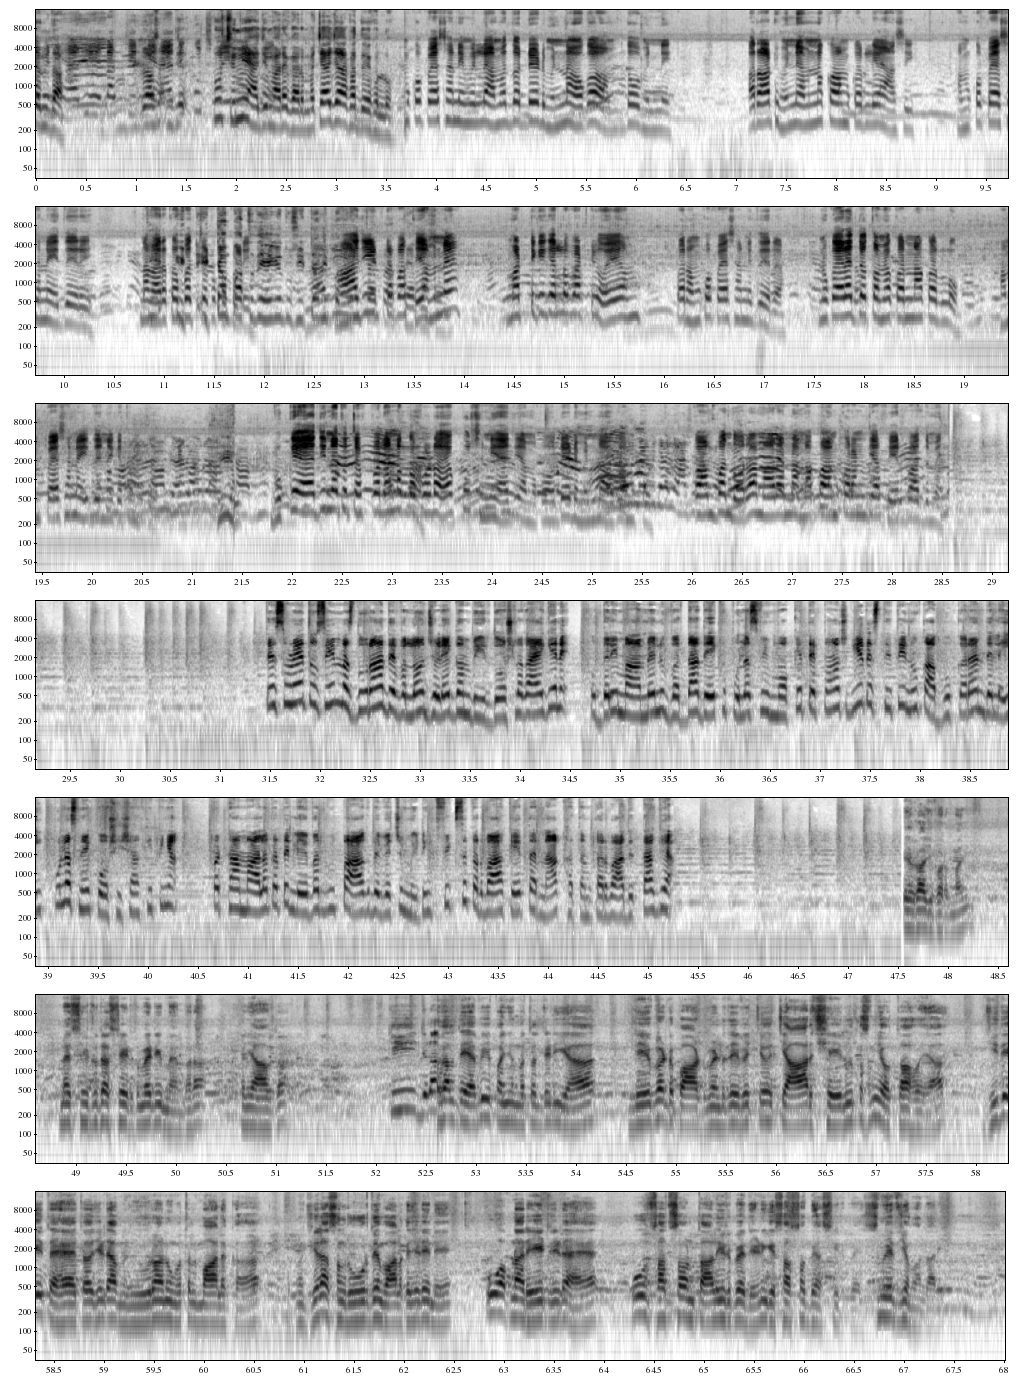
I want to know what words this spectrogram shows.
कुछ नहीं है जी हमारे घर। में चाहे जाकर देख लो। हमको पैसा नहीं मिल रहा हमें तो डेढ़ महीना होगा दो महीने। और आठ महीने हमने काम कर लिया यहाँ से। हमको पैसे नहीं दे रहे। ना हमारे को बच्चे को हाँ जी इट्टे पत्ते। हमने मट्टी के गलो बाटी हुए हम पर हमको पैसा नहीं दे रहा। नु कह रहा जो तुम्हें करना कर लो हम पैसे नहीं देने के तुमको भूखे है जी ना तो चप्पल है ना कपड़ा है कुछ नहीं है जी हमको डेढ़ महीना होगा हमको काम बंद हो रहा हमारा ना मैं काम करन दिया फिर बाद में ਤੇ ਸੁਣੇ ਤੁਸੀਂ ਮਜ਼ਦੂਰਾਂ ਦੇ ਵੱਲੋਂ ਜਿਹੜੇ ਗੰਭੀਰ ਦੋਸ਼ ਲਗਾਏ ਗਏ ਨੇ ਉਧਰ ਹੀ ਮਾਮਲੇ ਨੂੰ ਵੱਧਾ ਦੇਖ ਪੁਲਿਸ ਵੀ ਮੌਕੇ ਤੇ ਪਹੁੰਚ ਗਈ ਤੇ ਸਥਿਤੀ ਨੂੰ ਕਾਬੂ ਕਰਨ ਦੇ ਲਈ ਪੁਲਿਸ ਨੇ ਕੋਸ਼ਿਸ਼ਾਂ ਕੀਤੀਆਂ ਪੱਠਾ ਮਾਲਕ ਅਤੇ ਲੇਬਰ ਵਿਭਾਗ ਦੇ ਵਿੱਚ ਮੀਟਿੰਗ ਫਿਕਸ ਕਰਵਾ ਕੇ ਧਰਨਾ ਖਤਮ ਕਰਵਾ ਦਿੱਤਾ ਗਿਆ ਦੇਵਰਾਜ ਵਰਮਾ ਜੀ। ਮੈਂ ਸੀਟੂ ਦਾ ਸਟੇਟ ਕਮੇਟੀ ਮੈਂਬਰ ਆ ਪੰਜਾਬ ਦਾ। ਕੀ ਜਿਹੜਾ ਗੱਲ ਤੇ ਹੈ ਵੀ ਪੰਜ ਮਤਲਬ ਜਿਹੜੀ ਆ ਲੇਬਰ ਡਿਪਾਰਟਮੈਂਟ ਦੇ ਵਿੱਚ 4-6 ਨੂੰ ਇੱਕ ਸਮਝੌਤਾ ਹੋਇਆ ਜਿਹਦੇ ਤਹਿਤ ਜਿਹੜਾ ਮਜ਼ਦੂਰਾਂ ਨੂੰ ਮਤਲਬ ਮਾਲਕ ਜਿਹੜਾ ਸੰਗਰੂਰ ਦੇ ਮਾਲਕ ਜਿਹੜੇ ਨੇ ਉਹ ਆਪਣਾ ਰੇਟ ਜਿਹੜਾ ਹੈ ਉਹ 739 ਰੁਪਏ ਦੇਣਗੇ 782 ਰੁਪਏ ਸਮੇਤ ਜਮਾਦਾਰੀ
